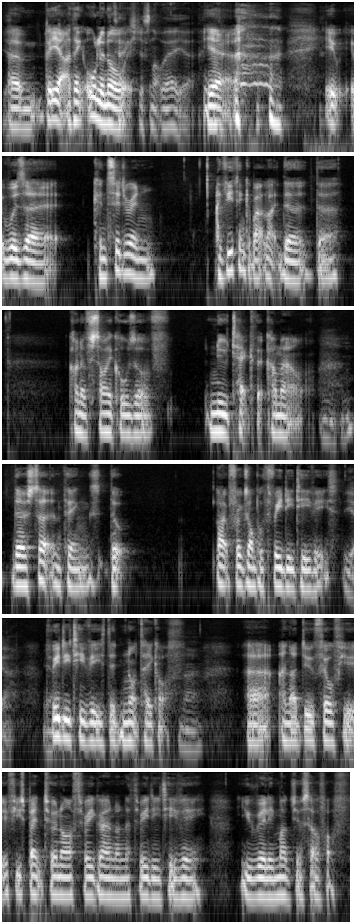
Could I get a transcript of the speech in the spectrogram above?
yeah. Um, but yeah, I think all in all, it's just not there yet. yeah, it it was uh, considering if you think about like the the kind of cycles of new tech that come out, hmm there are certain things that, like for example, 3D TVs. Yeah. Yeah. 3D TVs did not take off, No. uh, and I do feel for you. If you spent two and a half, three grand on a 3D TV, you really mugged yourself off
